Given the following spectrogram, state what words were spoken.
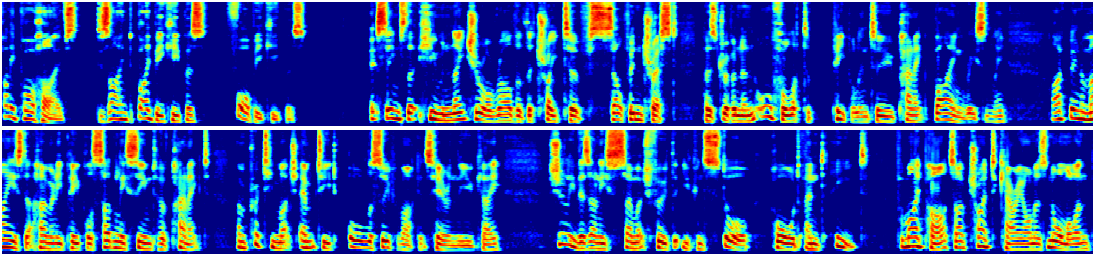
Honeypore Hives, designed by beekeepers for beekeepers. It seems that human nature, or rather the trait of self interest, has driven an awful lot of people into panic buying recently. I've been amazed at how many people suddenly seem to have panicked and pretty much emptied all the supermarkets here in the UK. Surely there's only so much food that you can store, hoard, and eat. For my part, I've tried to carry on as normal, and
